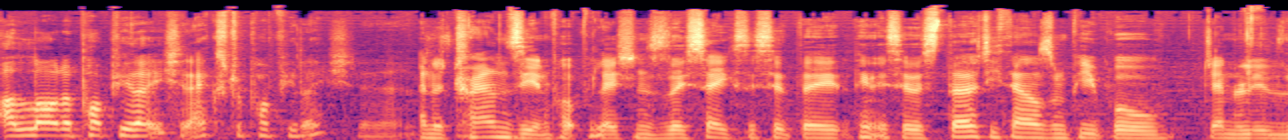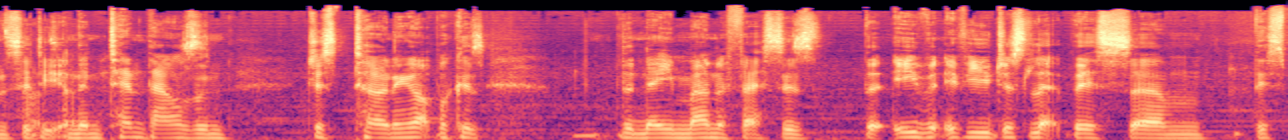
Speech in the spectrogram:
a lot of population, extra population in it. and a transient population, as they say, because they said they I think they say there's thirty thousand people generally in the city, That's and it. then ten thousand just turning up because the name manifests is that even if you just let this um, this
